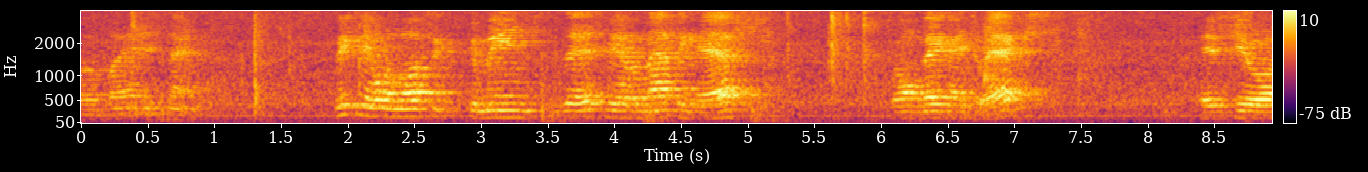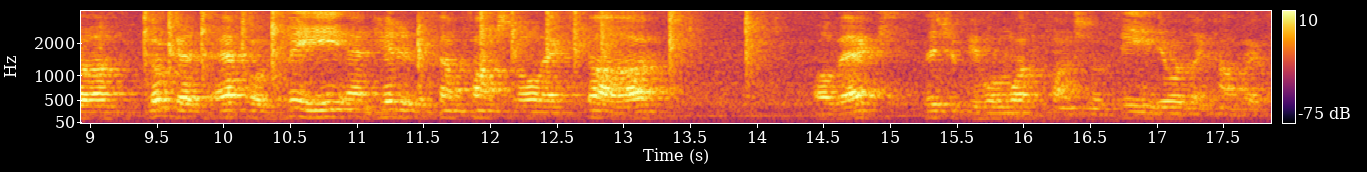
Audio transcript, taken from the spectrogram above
uh, by any standards. Weakly holomorphic means this, we have a mapping F from omega into X. If you uh, look at f of v and hit it with some functional x star of x, this should be holomorphic function of v in the ordinary complex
